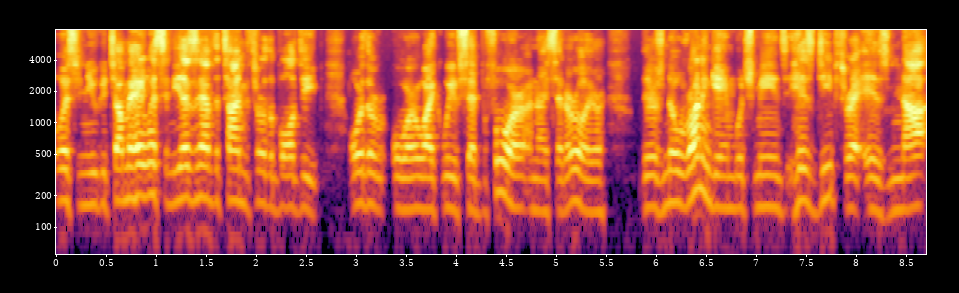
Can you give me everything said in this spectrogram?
Listen, you could tell me, hey, listen, he doesn't have the time to throw the ball deep, or the or like we've said before, and I said earlier, there's no running game, which means his deep threat is not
